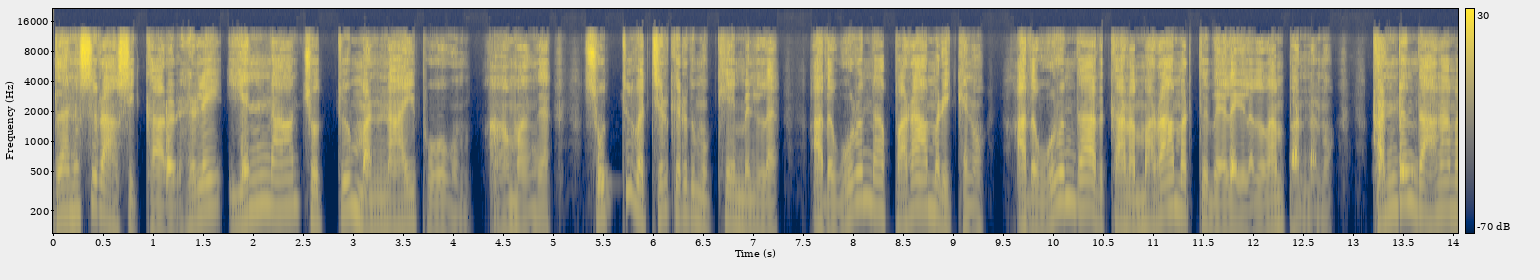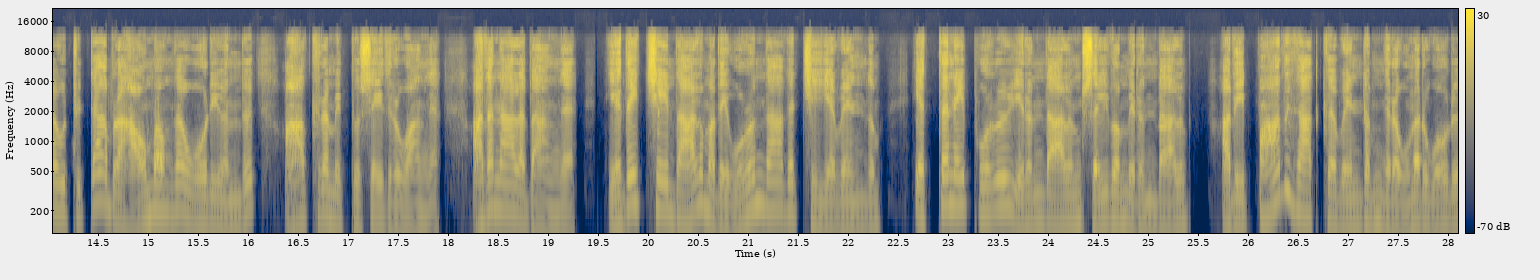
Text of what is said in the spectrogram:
தனுசு ராசிக்காரர்களே என்ன சொத்து மண்ணாய் போகும். ஆமாங்க. சொத்து வச்சிருக்கிறது முக்கியமில்ல. அதை ஒழுங்கா பராமரிக்கணும். அதை ஒழுங்கா அதுக்கான மராமத்து வேலைகள் எல்லாம் பண்ணணும். கண்டும் தானாம விட்டுட்டா அப்புறம் அவங்கவுங்க ஓடி வந்து ஆக்கிரமிப்பு செய்திருவாங்க. அதனால தாங்க எதை செய்தாலும் அதை ஒழுங்காக செய்ய வேண்டும். எத்தனை பொருள் இருந்தாலும் செல்வம் இருந்தாலும் அதை பாதுகாக்க வேண்டும்ங்கிற உணர்வோடு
